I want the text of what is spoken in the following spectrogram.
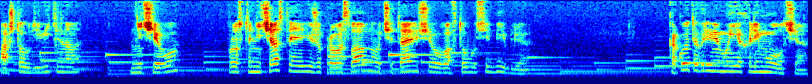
А что удивительного?» «Ничего. Просто нечасто я вижу православного, читающего в автобусе Библию. Какое-то время мы ехали молча.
